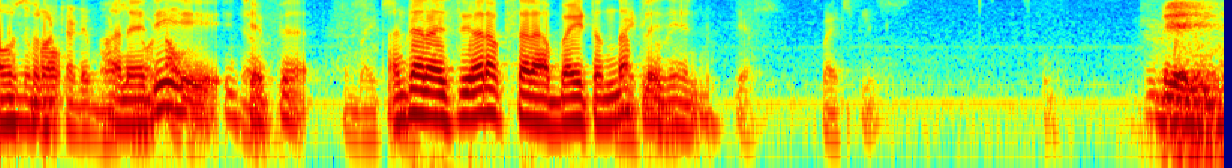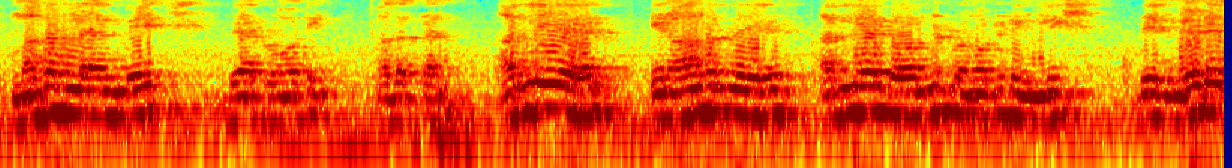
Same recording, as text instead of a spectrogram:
అవసరం అనేది చెప్పినారు అంతే నరసి గారు? ఒకసారి ఆ బయట ఉందా? ప్లే చేయండి. Today, mother language, they are promoting mother tongue. Earlier, in Andhra Pradesh, earlier government promoted English. They made a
